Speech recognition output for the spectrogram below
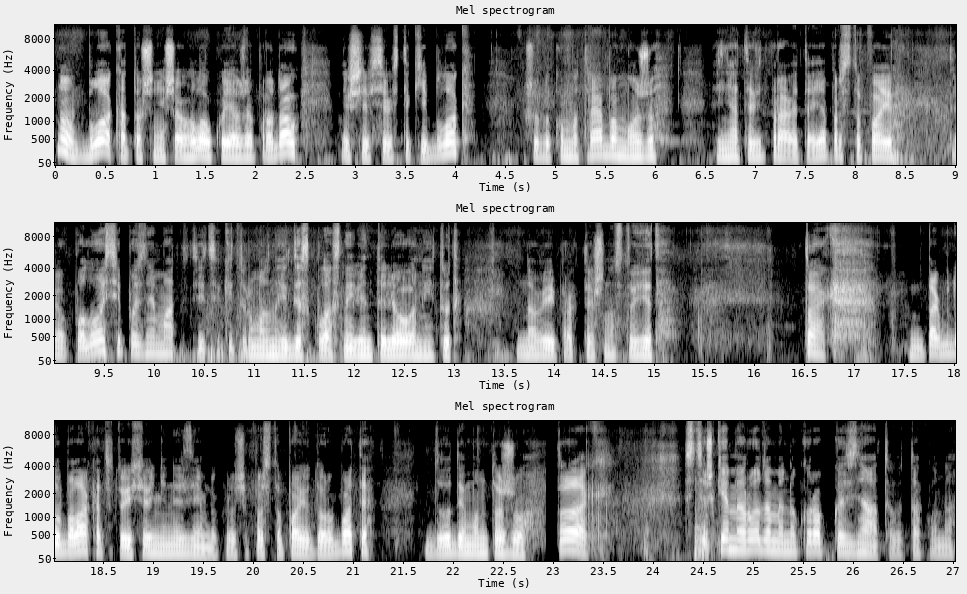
Ну, блока, точніше, головку я вже продав. Лишився ось такий блок. Щоб кому треба, можу зняти відправити. А я приступаю. Треба полосі познімати. Дивіться, який тормозний диск класний вентильований. Тут новий практично стоїть. Так. Так буду балакати, то і сьогодні не знімлю. Коротше, приступаю до роботи, до демонтажу. Так. З тяжкими родами ну, коробка знята. Отак вона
